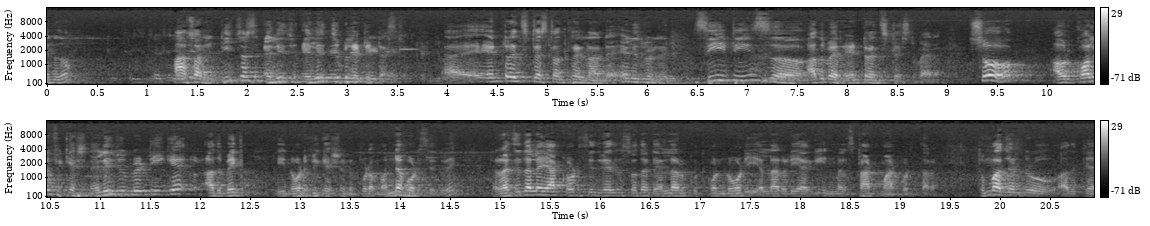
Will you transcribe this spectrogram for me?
ಏನದು? ಹಾಂ ಸಾರಿ ಟೀಚರ್ಸ್ ಎಲಿಜ್ ಎಲಿಜಿಬಿಲಿಟಿ ಟೆಸ್ಟ್ ಎಂಟ್ರೆನ್ಸ್ ಟೆಸ್ಟ್ ಅಂತ ಹೇಳಿ ನಾನು eligibility C E T is ಅದು ಬೇರೆ ಎಂಟ್ರೆನ್ಸ್ ಟೆಸ್ಟ್ ಬೇರೆ. ಸೊ ಅವ್ರ ಕ್ವಾಲಿಫಿಕೇಷನ್ ಎಲಿಜಿಬಿಲಿಟಿಗೆ ಅದು ಬೇಕು. ಈ ನೋಟಿಫಿಕೇಶನ್ ಕೂಡ ಮೊನ್ನೆ ಹೊಡಿಸಿದ್ವಿ. ರಜದಲ್ಲೇ ಯಾಕೆ ಹೊಡಿಸಿದ್ವಿ ಅಂದರೆ ಸೊ ದಟ್ ಎಲ್ಲರೂ ಕುತ್ಕೊಂಡು ನೋಡಿ, ಎಲ್ಲ ರೆಡಿಯಾಗಿ ಇನ್ಮೇಲೆ ಸ್ಟಾರ್ಟ್ ಮಾಡಿಬಿಡ್ತಾರೆ. ತುಂಬ ಜನರು ಅದಕ್ಕೆ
